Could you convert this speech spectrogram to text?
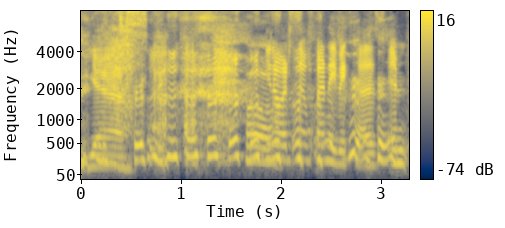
Yes. you know, it's so funny because in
